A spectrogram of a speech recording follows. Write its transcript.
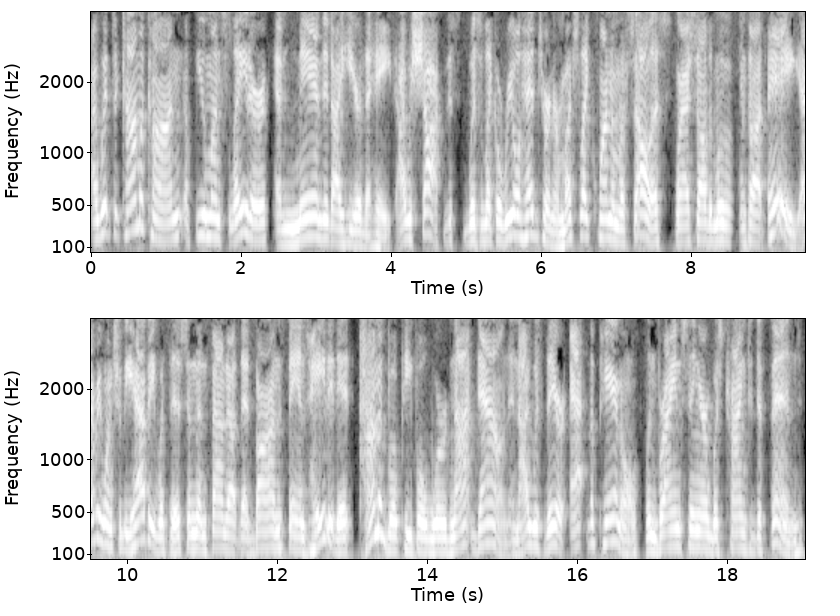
I went to Comic Con a few months later and man did I hear the hate. I was shocked. This was like a real head turner, much like Quantum of Solace, where I saw the movie and thought, hey, everyone should be happy with this. And then found out that Bond fans hated it. Comic book people were not down. And I was there at the panel when Bryan Singer was trying to defend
